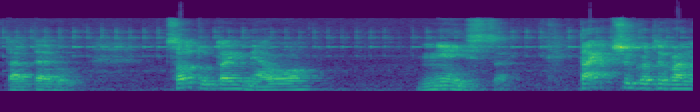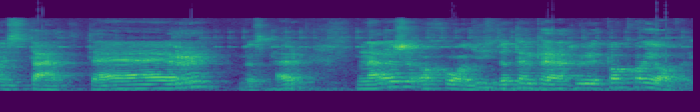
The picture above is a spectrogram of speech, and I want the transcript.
starteru. Co tutaj miało miejsce. Tak przygotowany starter bez R, należy ochłodzić do temperatury pokojowej.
